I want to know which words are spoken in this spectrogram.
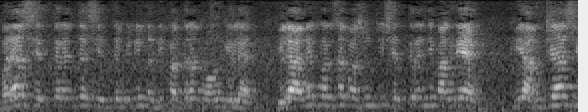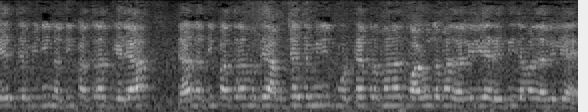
बऱ्याच शेतकऱ्यांच्या शेतजमिनी नदीपात्रात वाहून गेल्या गेल्या अनेक वर्षापासूनची शेतकऱ्यांची मागणी आहे की आमच्या शेतजमिनी नदीपात्रात गेल्या त्या नदीपात्रामध्ये आमच्या जमिनीत मोठ्या प्रमाणात वाळू जमा झालेली आहे रेती जमा झालेली आहे.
